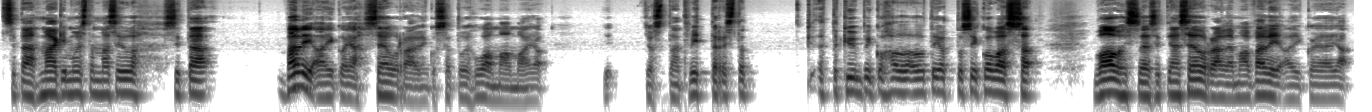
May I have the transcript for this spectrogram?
sitä, mäkin muistan, mä silloin sitä väliaikoja seuraavin, kun se tuli huomaamaan jo jostain Twitteristä, että kympin kohdalla oltiin jo tosi kovassa vauhissa ja sitten seurailemaan väliaikoja ja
